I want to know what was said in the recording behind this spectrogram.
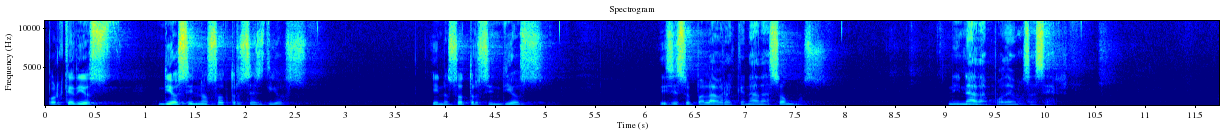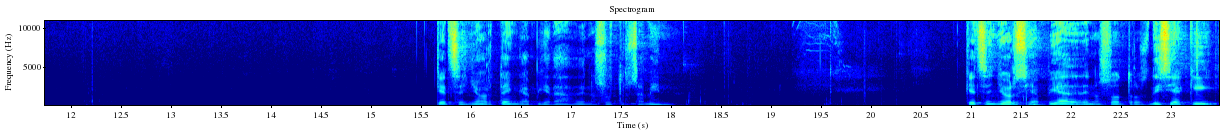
Porque Dios, Dios sin nosotros es Dios y nosotros sin Dios, dice su palabra que nada somos ni nada podemos hacer. Que el Señor tenga piedad de nosotros, amén. Que el Señor se apiade de nosotros. Dice aquí,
